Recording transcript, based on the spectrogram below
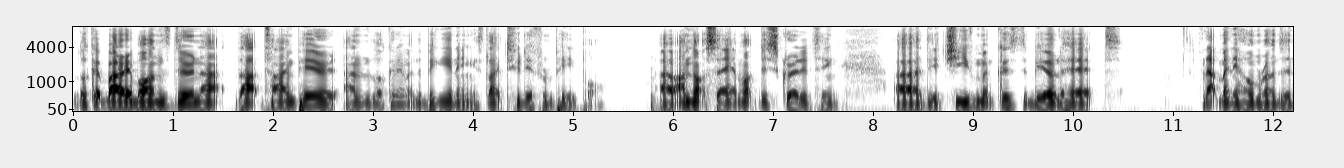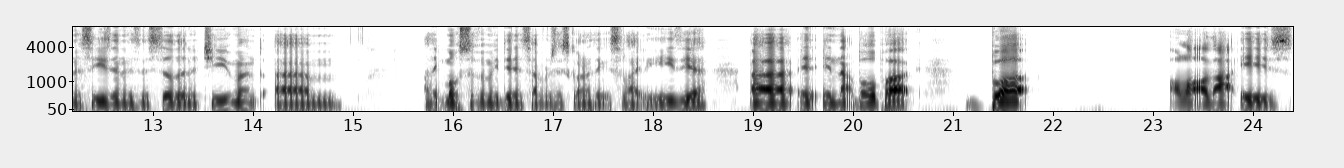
look at Barry Bonds during that, that time period and look at him at the beginning. It's like two different people. Uh, I'm not saying, I'm not discrediting uh, the achievement because to be able to hit that many home runs in a season is still an achievement. Um, I think most of them he did in San Francisco, and I think it's slightly easier uh, in, in that ballpark. But a lot of that is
